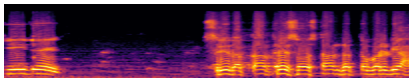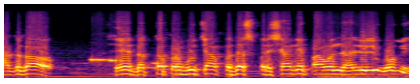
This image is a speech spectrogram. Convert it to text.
की जे श्री दत्तात्रय संस्थान दत्तबर्डी हातगाव हे दत्तप्रभूच्या पदस्पर्शाने पावन झालेली भूमी.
